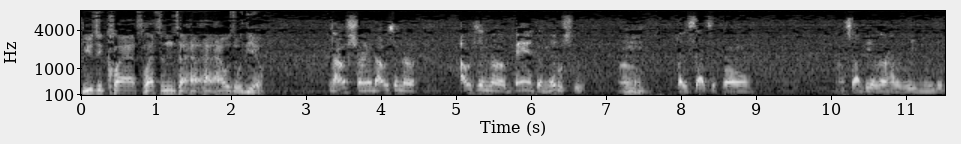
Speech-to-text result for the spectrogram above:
music class, lessons? How, how, how was it with you? I was trained. I was in the I was in a band in middle school. Um, Mm. Played saxophone. Uh, so I did learn how to read music.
